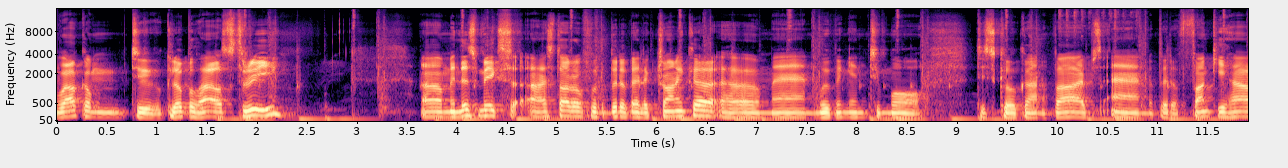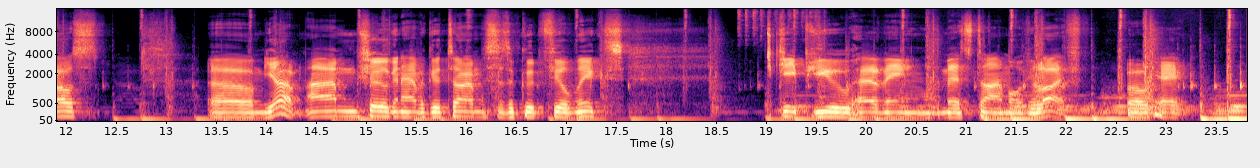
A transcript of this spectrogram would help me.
welcome to Global House 3. Um, in this mix, I start off with a bit of electronica um, and moving into more disco kind of vibes and a bit of funky house. Um, yeah, I'm sure you're gonna have a good time. This is a good feel mix to keep you having the best time of your life. Okay.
